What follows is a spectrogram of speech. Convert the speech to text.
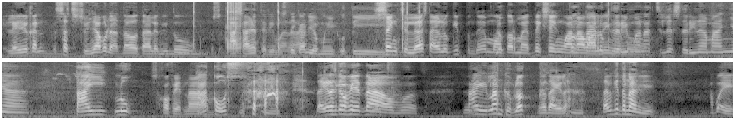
Lah yo kan sejujurnya aku enggak tahu tailuk itu asalnya dari mana. pasti kan ya mengikuti Sing jelas tailuk iki bentuknya motor matic sing tailuk warna-warni. dari ngono. mana jelas dari namanya tailuk Saka Vietnam. kakos Tak kira saka Vietnam. Thailand goblok Nggak Thailand. Tapi kita nanti. Apa eh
